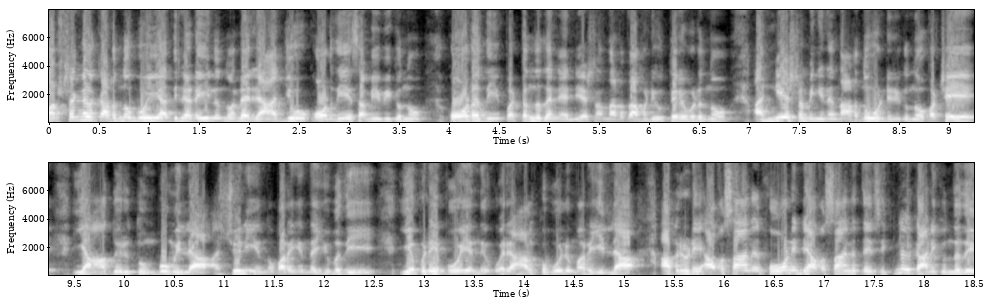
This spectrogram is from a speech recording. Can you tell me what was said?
വർഷങ്ങൾ കടന്നുപോയി. അതിനിടയിൽ എന്ന് പറഞ്ഞാൽ രാജു കോടതിയെ സമീപിക്കുന്നു. കോടതി പെട്ടെന്ന് തന്നെ അന്വേഷണം നടത്താൻ വേണ്ടി ഉത്തരവിടുന്നു. അന്വേഷണം ഇങ്ങനെ നടന്നുകൊണ്ടിരിക്കുന്നു. പക്ഷേ യാതൊരു തുമ്പുമില്ല. അശ്വിനി എന്ന് പറയുന്ന യുവതി എവിടെ പോയെന്ന് ഒരാൾക്ക് പോലും അറിയില്ല. അവരുടെ അവസാന ഫോണിന്റെ അവസാനത്തെ സിഗ്നൽ കാണിക്കുന്നത്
